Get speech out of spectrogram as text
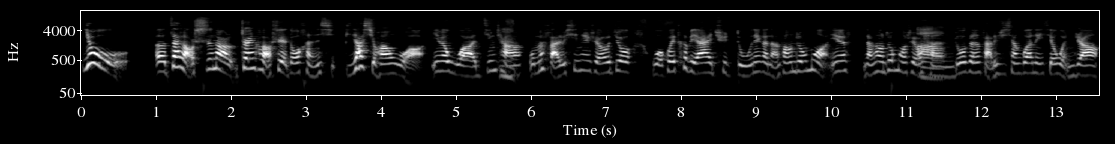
又呃，在老师那儿，专业课老师也都很喜比较喜欢我，因为我经嗯常、我们法律系那时候就我会特别爱去读那个南方周末，因为南方周末是有啊很多跟法律系相关的一些文章，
